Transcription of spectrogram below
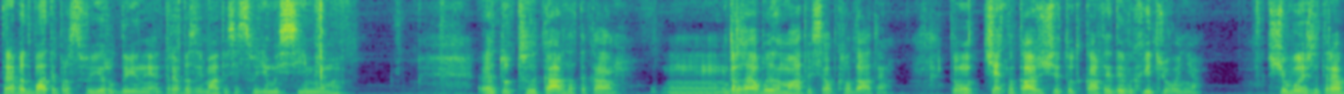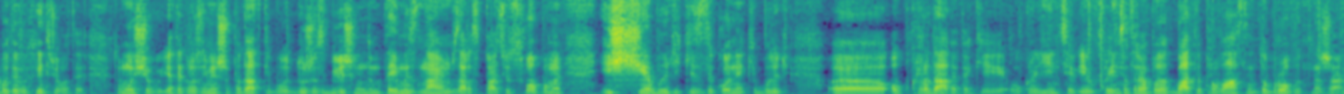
Треба дбати про свої родини, треба займатися своїми сім'ями. Е, Тут карта така, держава буде намагатися обкрадати. Тому, чесно кажучи, тут карта йде вихитрювання. Щоб вижити, треба буде вихитрювати. Тому що я так розумію, що податки будуть дуже збільшені, та й ми знаємо зараз ситуацію з ФОПами. І ще будуть якісь закони, які будуть е, обкрадати такі українців, і українцям треба буде дбати про власний добробут, на жаль.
